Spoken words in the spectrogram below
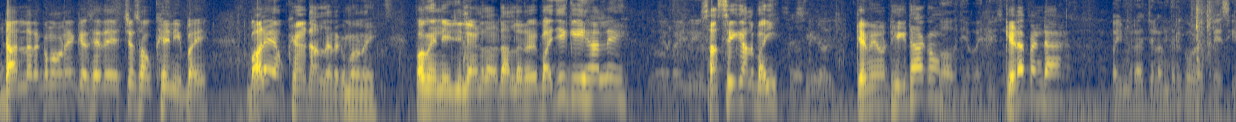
ਡਾਲਰ ਕਮਾਉਣੇ ਕਿਸੇ ਦੇਸ਼ 'ਚ ਸੌਖੇ ਨਹੀਂ ਬਾਈ। ਬਾਹਲੇ ਔਖੇ ਆ ਡਾਲਰ ਕਮਾਉਣੇ। ਭਾਵੇਂ ਨਿਊਜ਼ੀਲੈਂਡ ਦਾ ਡਾਲਰ ਹੋਵੇ ਬਾਈ ਜੀ ਕੀ ਹਾਲ ਨੇ? ਸਤਿ ਸ੍ਰੀ ਅਕਾਲ ਬਾਈ। ਕਿਵੇਂ ਹੋ? ਠੀਕ ਠਾਕ ਹੋ? ਬਹੁਤ ਵਧੀਆ ਬਾਈ ਤੁਸੀਂ ਕਿਹੜਾ ਪਿੰਡ ਆ? ਬਾਈ ਮੇਰਾ ਜਲੰਧਰ ਕੋਲ ਕ੍ਰੇਸੀ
